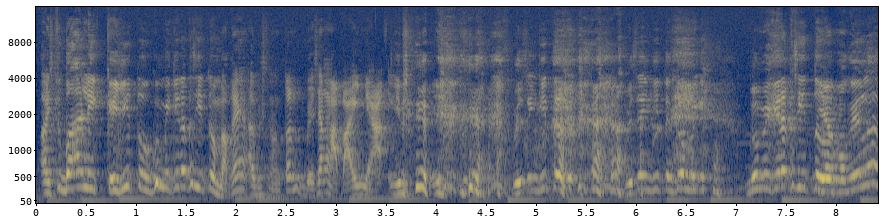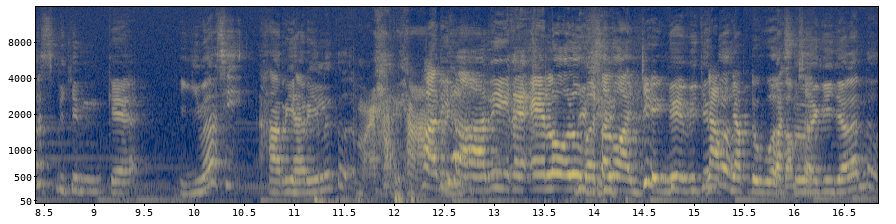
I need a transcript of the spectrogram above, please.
abis itu balik kayak gitu. Gue mikirnya ke situ makanya abis nonton biasanya ngapain ya gitu. Biasanya gitu. Biasanya gitu gue mikir gue mikirnya ke situ. Ya pokoknya lu harus bikin kayak ya gimana sih hari-hari lu tuh hari-hari. Hari-hari kayak elo lo bahasa lo anjing. Kayak bikin nyap tuh, nyap tuh gue pas lu lagi jalan tuh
